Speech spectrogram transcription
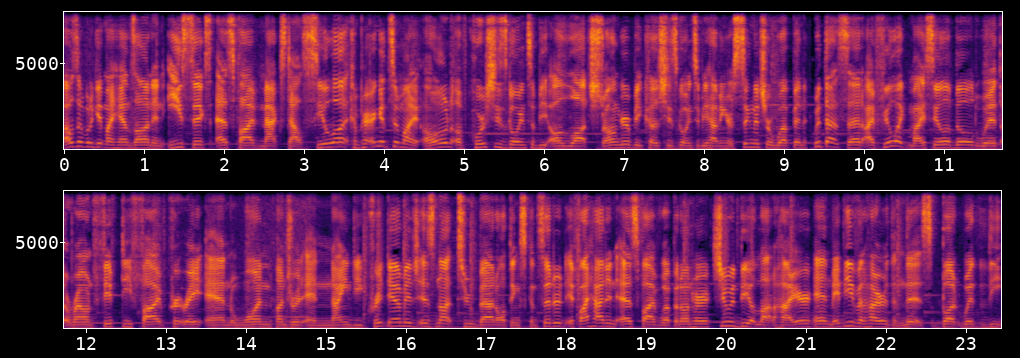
I was able to get my hands on an E6 S5 maxed out Seele. Comparing it to my own, of course she's going to be a lot stronger because she's going to be having her signature weapon. With that said, I feel like my Seele build with around 55 crit rate and 190 crit damage is not too bad all things considered. If I had an S5 weapon on her, she would be a lot higher and maybe even higher than this, but with with the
